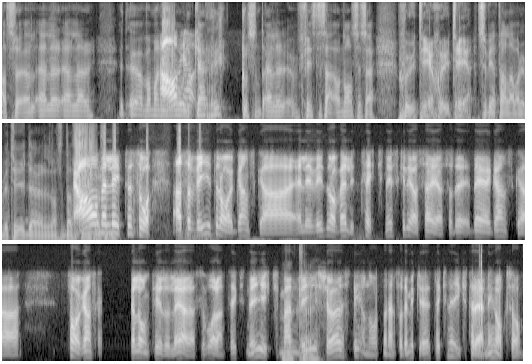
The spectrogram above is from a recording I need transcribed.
Alltså, eller, eller, eller övar man Ja, in vi har- olika ryck och sånt? Eller finns det så här, om någon säger så här 7-3, 7-3 så vet alla vad det betyder eller något sånt där. Ja, men lite så. Alltså vi drar ganska, eller vi drar väldigt tekniskt skulle jag säga. Så det, det är ganska, tar ganska lång tid att lära sig våran teknik. Men Okej. vi kör stenhårt med den. Så det är mycket teknikträning också.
